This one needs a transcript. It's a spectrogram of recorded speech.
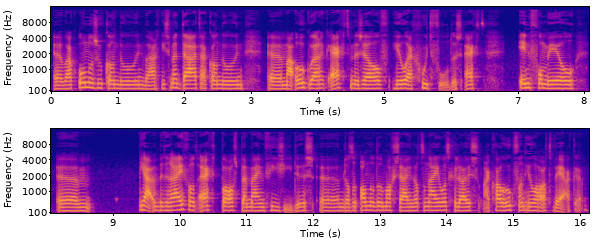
Uh, waar ik onderzoek kan doen, waar ik iets met data kan doen. Uh, maar ook waar ik echt mezelf heel erg goed voel. Dus echt informeel. Ja, een bedrijf wat echt past bij mijn visie. Dus um, dat een ander er mag zijn, dat er naar je wordt geluisterd. Maar ik hou ook van heel hard werken.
